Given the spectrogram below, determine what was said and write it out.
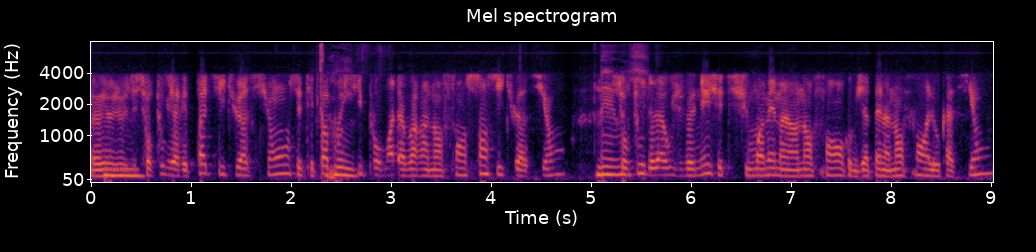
Euh, mmh. Surtout que j'avais pas de situation, c'était pas possible pour moi d'avoir un enfant sans situation. Mais surtout de là où je venais, je suis moi-même un enfant, comme j'appelle un enfant à location.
